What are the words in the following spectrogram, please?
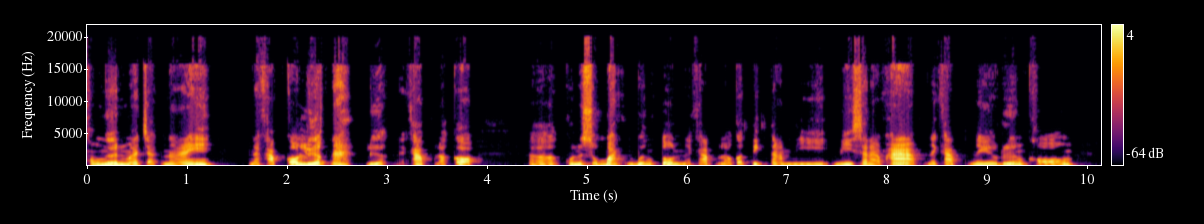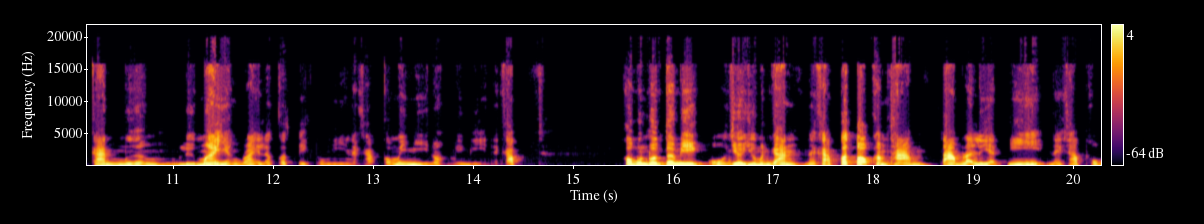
ของเงินมาจากไหนนะครับ ก็เลือกนะเลือกนะครับ แล้วก็ คุณสมบัติเบื้องต้นนะครับเราก็ติ๊กตามนี้มีสารภาพนะครับในเรื่องของการเมืองหรือไม่อย่างไรแล้วก็ติ๊กตรงนี้นะครับก็ไม่มีเนาะไม่มีนะครับข้อมูลเพิ่มเติมอีกโอ้เยอะอยู่เหมือนกันนะครับ ก็ตอบคำถามตามรายละเอียดนี้นะครับ ผม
